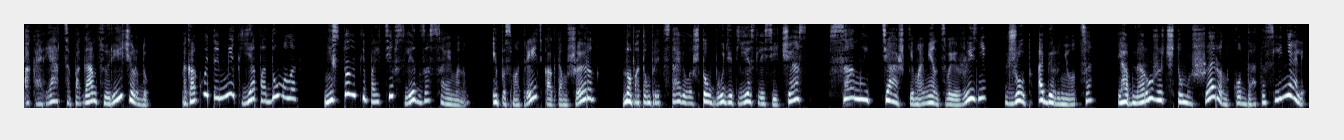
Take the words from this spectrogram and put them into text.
«Покоряться поганцу Ричарду?» На какой-то миг я подумала, не стоит ли пойти вслед за Саймоном и посмотреть, как там Шерон, но потом представила, что будет, если сейчас, в самый тяжкий момент своей жизни, Джуд обернется и обнаружит, что мы Шерон куда-то слиняли.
